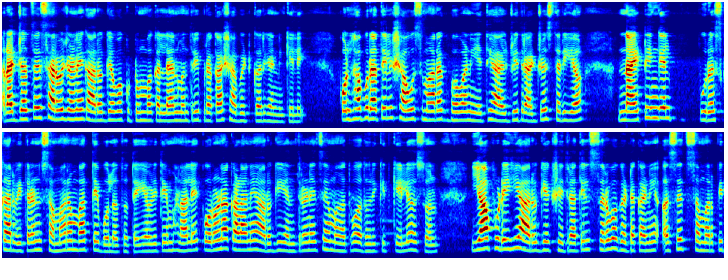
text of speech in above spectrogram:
राज्याचे सार्वजनिक आरोग्य व कुटुंब कल्याण मंत्री प्रकाश आंबेडकर यांनी केली. कोल्हापुरातील शाहू स्मारक भवन येथे आयोजित राज्यस्तरीय नायटिंगेल पुरस्कार वितरण समारंभात ते बोलत होते. यावेळी ते म्हणाले कोरोना काळाने आरोग्य यंत्रणेचे महत्त्व अधोरेखित केले असून यापुढेही आरोग्य क्षेत्रातील सर्व घटकांनी असेच समर्पित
